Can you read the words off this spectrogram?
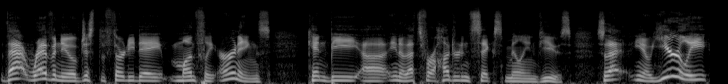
that revenue of just the 30 day monthly earnings can be, uh, you know, that's for 106 million views. So that, you know, yearly,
